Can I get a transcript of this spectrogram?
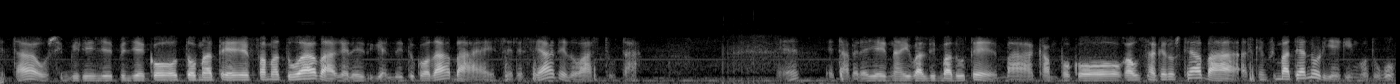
Eta osinbileko tomate famatua ba, geldituko da ba, ezerezean edo aztuta. Eh? Eta beraiek nahi baldin badute ba, kanpoko gauzak erostea, ba, azken fin batean hori egingo dugu.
